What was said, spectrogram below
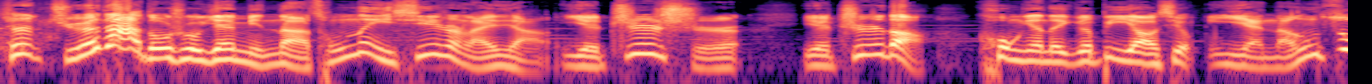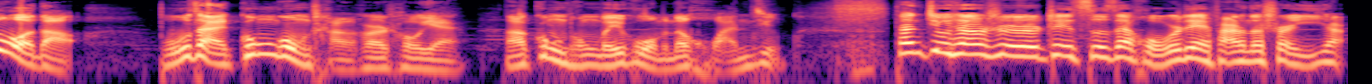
其实绝大多数烟民呢，从内心上来讲，也支持，也知道控烟的一个必要性，也能做到不在公共场合抽烟啊，共同维护我们的环境。但就像是这次在火锅店发生的事儿一样，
